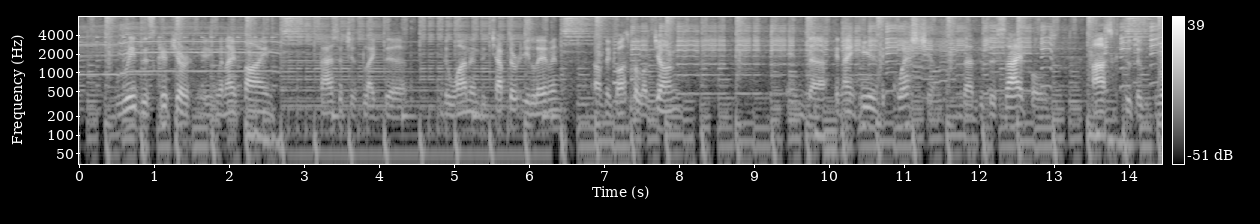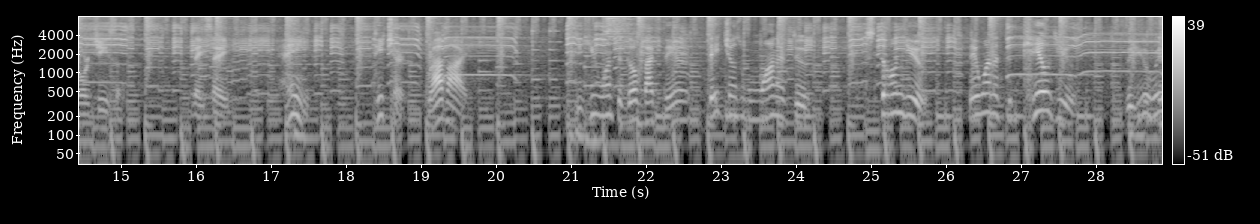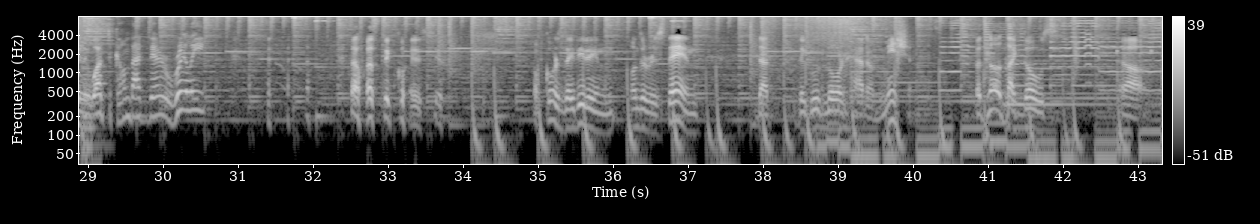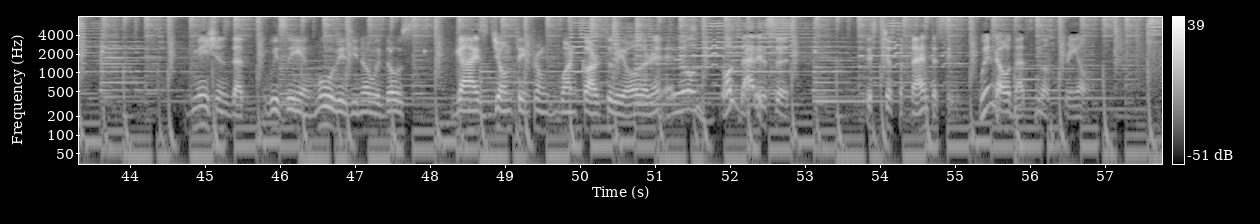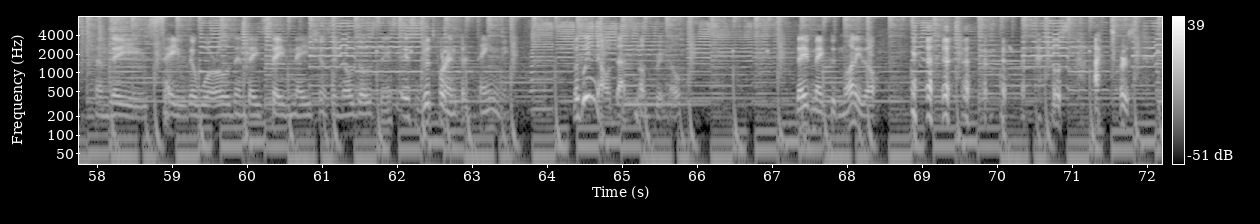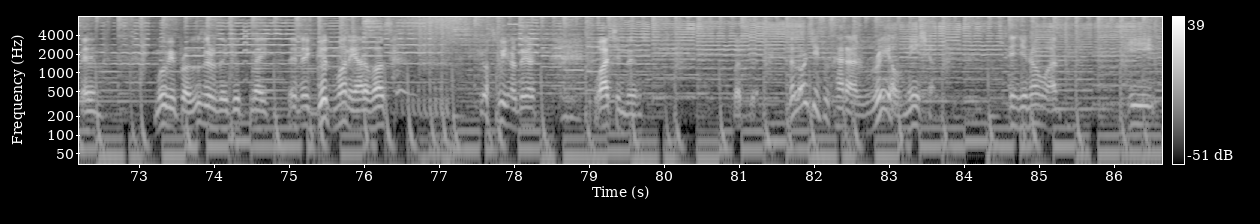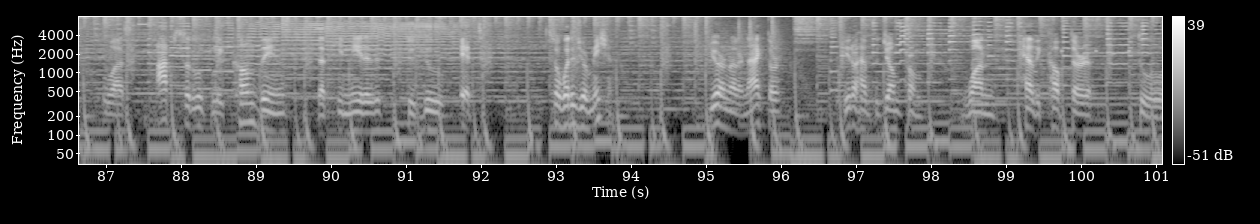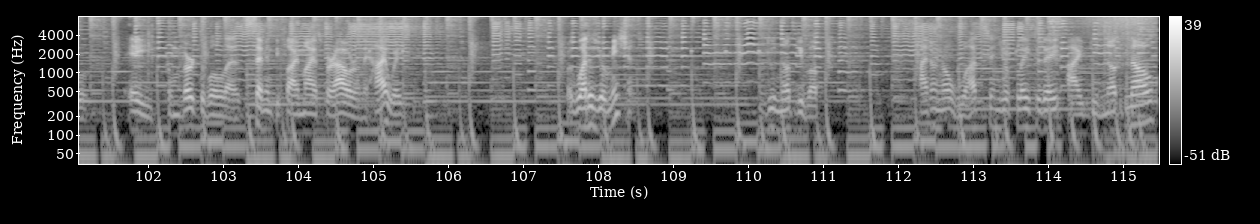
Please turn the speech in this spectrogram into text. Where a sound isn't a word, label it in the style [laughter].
read the scripture when I find passages like the the one in the chapter 11 of the Gospel of John, and uh, and I hear the question that the disciples ask to the Lord Jesus. They say, "Hey, teacher, rabbi, do you want to go back there? They just wanted to stone you. They wanted to kill you. Do you really want to come back there? Really?" [laughs] that was the question. Of course, they didn't understand that the good Lord had a mission, but not like those uh, missions that we see in movies, you know, with those guys jumping from one car to the other. And, and all, all that is a, it's just a fantasy. We know that's not real. And they save the world and they save nations and all those things. It's good for entertainment. But we know that's not real. They make good money though. [laughs] those actors and movie producers they could make they make good money out of us because [laughs] we are there watching them. But the Lord Jesus had a real mission. And you know what? He was absolutely convinced that he needed to do it. So what is your mission? You're not an actor. You don't have to jump from one helicopter to a convertible at 75 miles per hour on the highway. What is your mission? Do not give up. I don't know what's in your plate today. I do not know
